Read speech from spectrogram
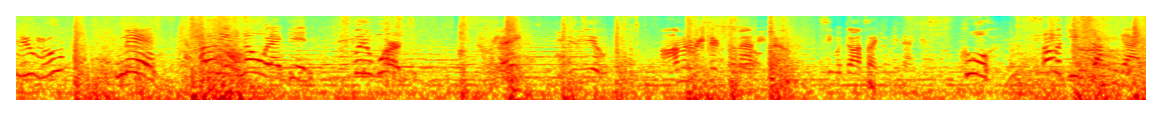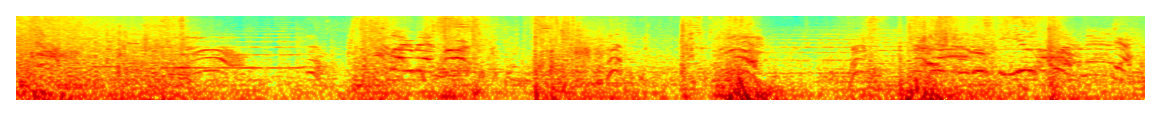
That new move? Man, I don't even know what I did, but it worked. Okay, you do you. I'm gonna research the map you found. See what dots I can connect. Cool. I'm gonna keep shocking guys. Spider-Man's hurt! Taking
